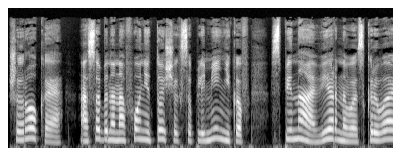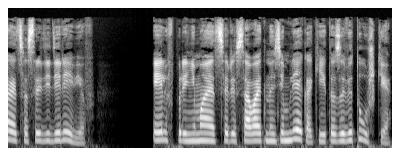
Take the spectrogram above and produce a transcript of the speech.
Широкая, особенно на фоне тощих соплеменников, спина верного скрывается среди деревьев. Эльф принимается рисовать на земле какие-то завитушки.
